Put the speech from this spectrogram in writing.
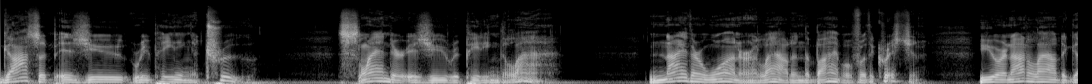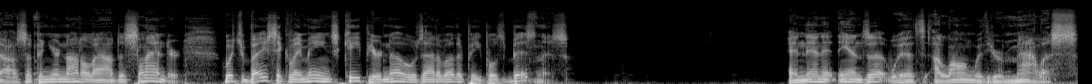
Gossip is you repeating a true. Slander is you repeating the lie. Neither one are allowed in the Bible for the Christian. You are not allowed to gossip and you're not allowed to slander, which basically means keep your nose out of other people's business. And then it ends up with, along with your malice.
